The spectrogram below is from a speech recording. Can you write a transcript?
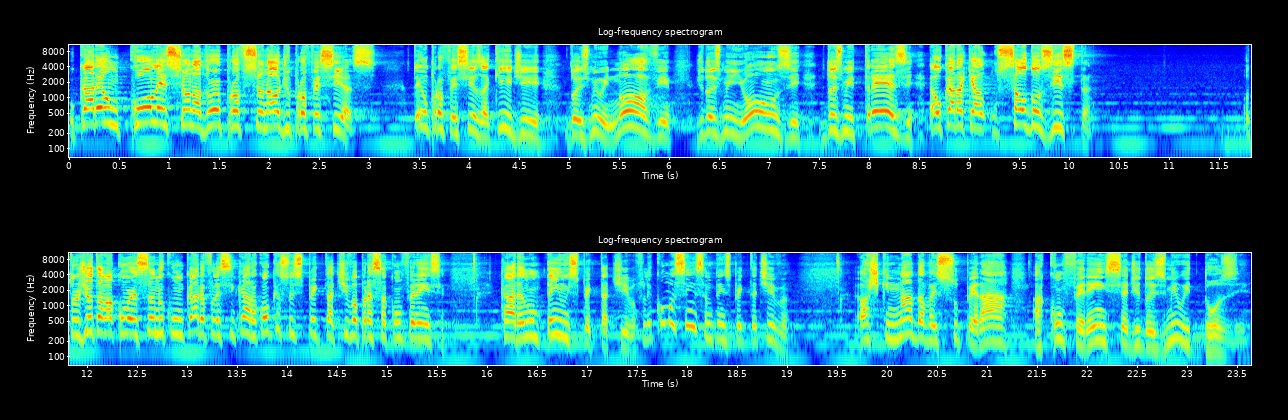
O cara é um colecionador profissional de profecias. Tenho profecias aqui de 2009, de 2011, de 2013. É o cara que é o saudosista. Outro dia eu estava conversando com um cara, eu falei assim, cara, qual que é a sua expectativa para essa conferência? cara, eu não tenho expectativa. Eu falei, como assim você não tem expectativa? Eu acho que nada vai superar a conferência de 2012.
